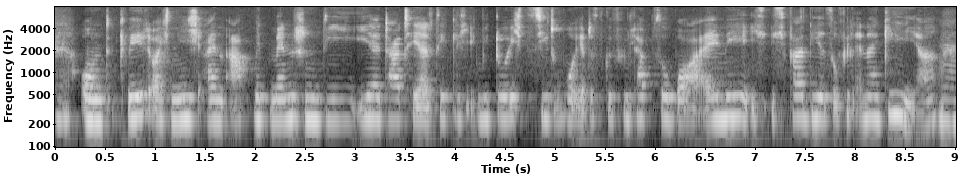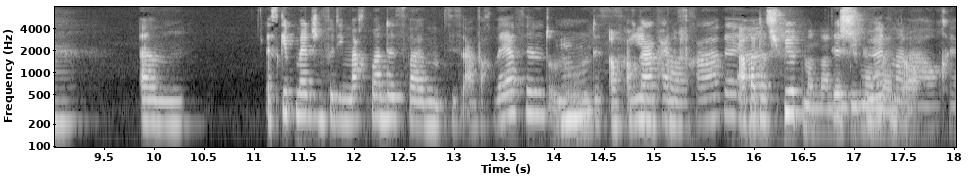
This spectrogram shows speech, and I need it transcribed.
Ja. und quält euch nicht einen ab mit Menschen, die ihr da täglich irgendwie durchzieht, wo ihr das Gefühl habt, so, boah, ey, nee, ich, ich verliere so viel Energie, ja. Mhm. Ähm, es gibt Menschen, für die macht man das, weil sie es einfach wert sind und, Mhm, und das ist auch gar keine Fall. Frage. Aber ja. das spürt man dann Das in dem spürt Moment man auch. auch. ja.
